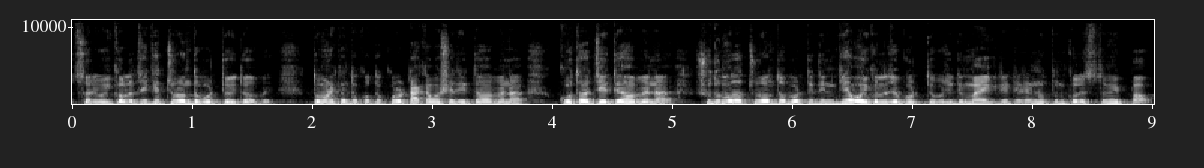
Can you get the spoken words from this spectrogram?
সরি ওই কলেজে গিয়ে চূড়ান্ত ভর্তি হইতে হবে। তোমার কিন্তু কত কোনো টাকা পয়সা দিতে হবে না, কোথাও যেতে হবে না। শুধুমাত্র চূড়ান্ত ভর্তি দিন গিয়ে ওই কলেজে ভর্তি হবে। যদি মাইগ্রেটেড নতুন কলেজ তুমি পাও।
